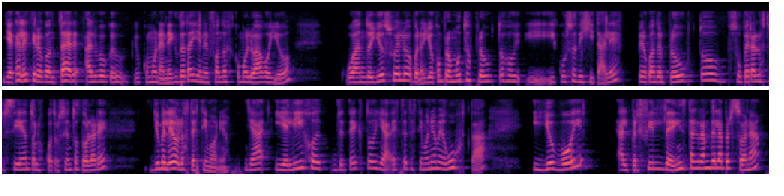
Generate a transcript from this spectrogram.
Y acá les quiero contar algo que, como una anécdota y en el fondo es como lo hago yo. Cuando yo suelo, bueno, yo compro muchos productos y, cursos digitales, pero cuando el producto supera los 300, los 400 dólares, yo me leo los testimonios, ¿ya? Y elijo, detecto, ya, este testimonio me gusta y yo voy al perfil de Instagram de la persona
